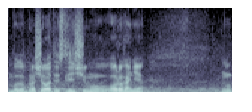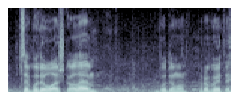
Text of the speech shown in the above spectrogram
Буду працювати в слідчому органі. Ну, це буде важко, але будемо робити.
